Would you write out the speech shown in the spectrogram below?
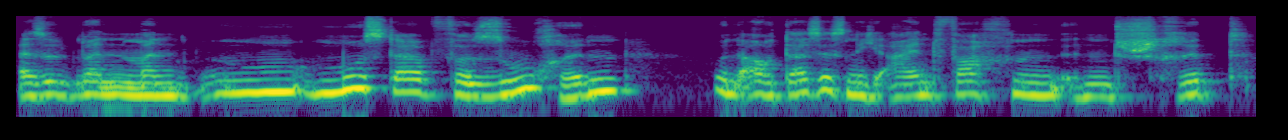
Also man, man muss da versuchen, und auch das ist nicht einfach, einen, Schritt,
